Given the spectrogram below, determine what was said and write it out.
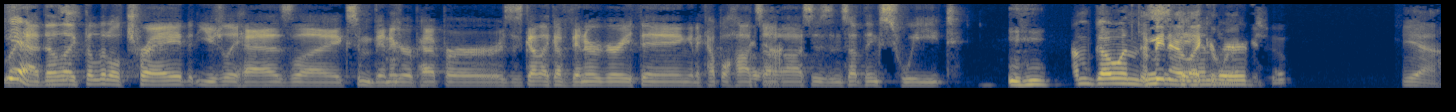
like, yeah, the like the little tray that usually has like some vinegar peppers. It's got like a vinegary thing and a couple hot Yeah. sauces and something sweet. Mhm. I'm going the I mean, I like standard. oregano. Yeah.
